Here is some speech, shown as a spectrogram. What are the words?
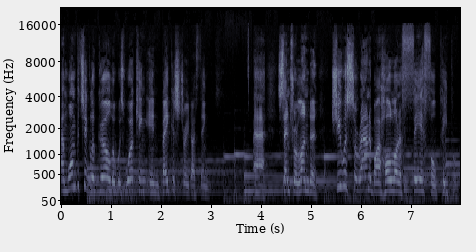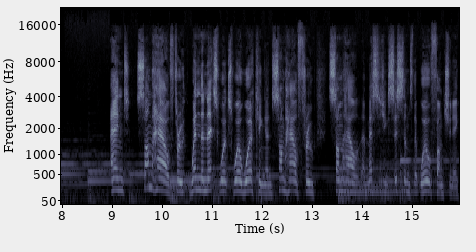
And one particular girl that was working in Baker Street, I think, uh, central London, she was surrounded by a whole lot of fearful people. And somehow, through when the networks were working, and somehow through somehow uh, messaging systems that were functioning,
